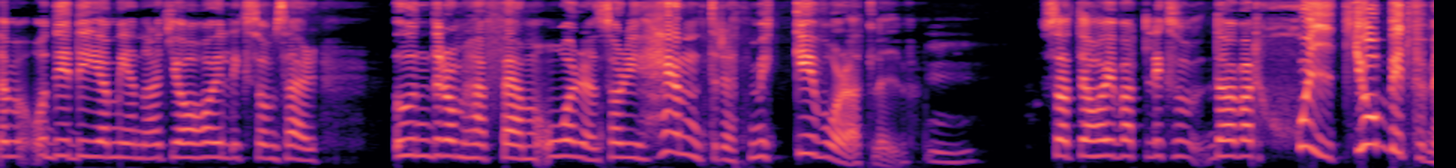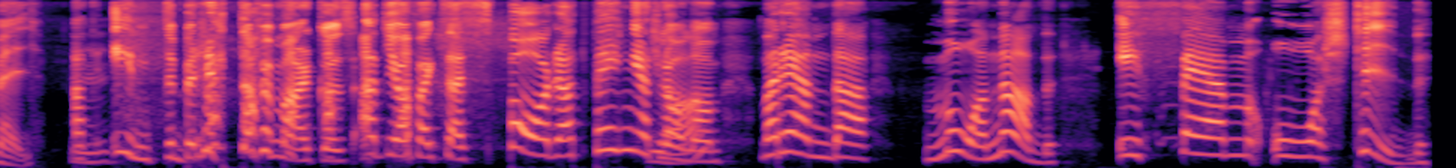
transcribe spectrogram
Nej, men, och det är det jag menar, att jag har ju liksom så här... Under de här fem åren så har det ju hänt rätt mycket i vårt liv. Mm. Så att det har ju varit, liksom, det har varit skitjobbigt för mig att Mm. inte berätta för Markus att jag faktiskt har sparat pengar till Ja. honom varenda månad i fem års tid.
